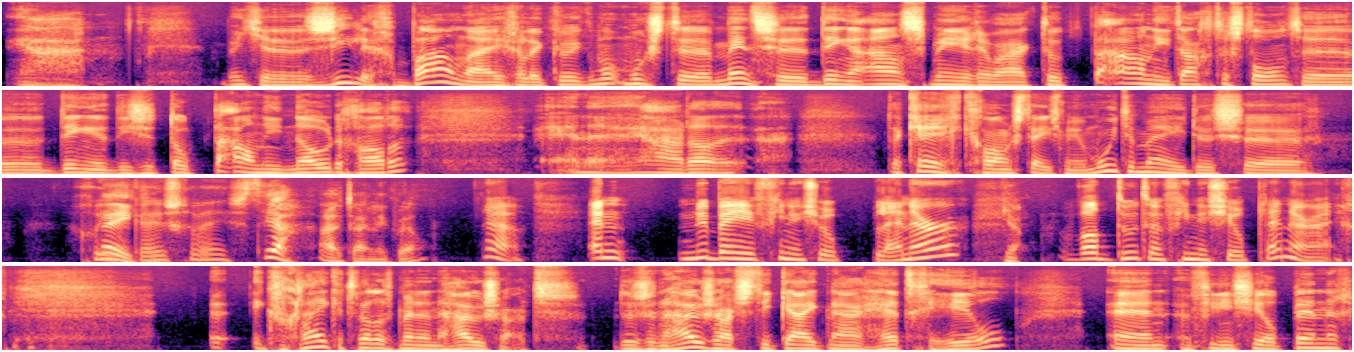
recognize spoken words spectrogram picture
ja, een beetje zielige baan eigenlijk. Ik mo- moest eh, mensen dingen aansmeren waar ik totaal niet achter stond. eh, dingen die ze totaal niet nodig hadden. En eh, ja, dat, daar kreeg ik gewoon steeds meer moeite mee. Dus eh, Goede Nee, keus geweest. ja, uiteindelijk wel. Ja. En nu ben je financieel planner. Ja. Wat doet een financieel planner eigenlijk? Eh, ik vergelijk het wel eens met een huisarts. Dus een huisarts die kijkt naar het geheel. En een financieel planner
